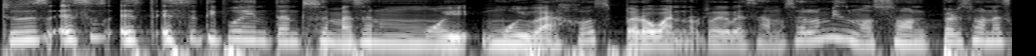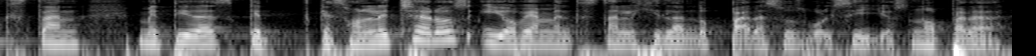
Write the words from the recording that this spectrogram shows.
Entonces, esos, este, tipo de intentos se me hacen muy, muy bajos, pero bueno, regresamos a lo mismo. Son personas que están metidas, que, que son lecheros y obviamente están legislando para sus bolsillos, no para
